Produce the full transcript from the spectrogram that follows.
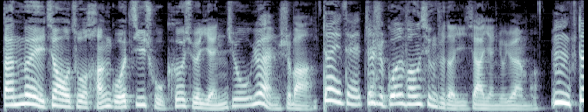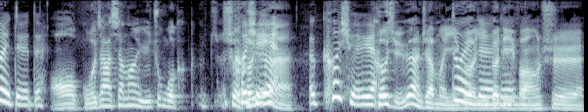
单位叫做韩国基础科学研究院，是吧？对对，这是官方性质的一家研究院吗？嗯，对对对。哦，国家相当于中国社科院，呃，科学院，科学院这么一个一个地方是，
